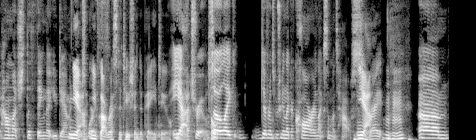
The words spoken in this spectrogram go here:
how much the thing that you damaged Yeah, is worth. you've got restitution to pay too. Yeah, true. So like difference between like a car and like someone's house, Yeah. right? Hmm Um,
